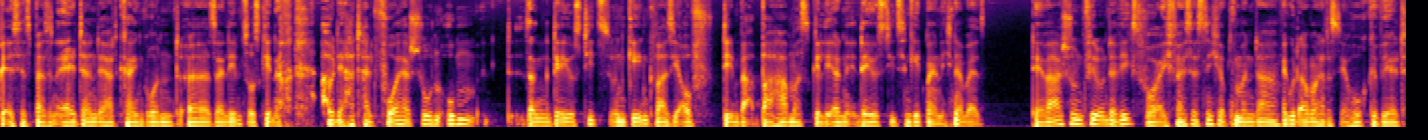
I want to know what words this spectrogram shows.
der ist jetzt bei seinen Eltern, der hat keinen Grund, äh, sein Leben zu riskieren. Aber der hat halt vorher schon, um sagen, der Justiz zu entgehen, quasi auf den Bahamas gelernt. Der Justiz entgeht man ja nicht, ne? aber der war schon viel unterwegs vorher. Ich weiß jetzt nicht, ob man da. Ja gut, aber man hat es sehr hoch gewählt,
